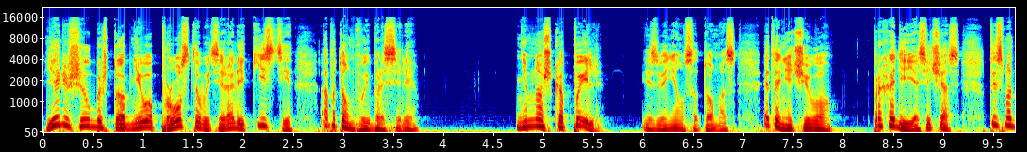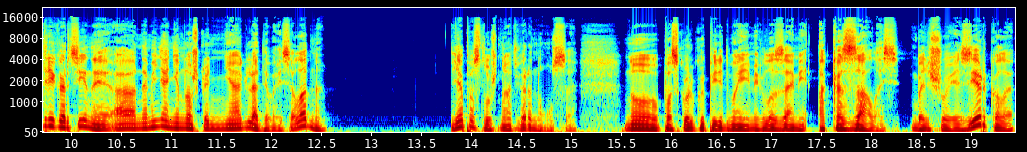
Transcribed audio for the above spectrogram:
я решил бы, что об него просто вытирали кисти, а потом выбросили. «Немножко пыль», — извинился Томас. «Это ничего. Проходи, я сейчас. Ты смотри картины, а на меня немножко не оглядывайся, ладно?» Я послушно отвернулся. Но поскольку перед моими глазами оказалось большое зеркало,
